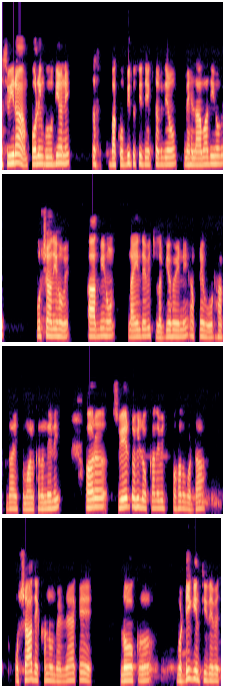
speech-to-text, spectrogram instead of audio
ਤਸਵੀਰਾਂ ਪੋਲਿੰਗ ਬੂਥ ਦੀਆਂ ਨੇ। ਤਸ- ਬਾਖੂਬੀ ਤੁਸੀਂ ਦੇਖ ਸਕਦੇ ਹੋ, ਮਹਿਲਾਵਾਂ ਦੀ ਹੋਵੇ, ਪੁਰਸ਼ਾਂ ਦੀ ਹੋਵੇ, ਆਦਮੀ ਹੁਣ ਲਾਈਨ ਦੇ ਵਿੱਚ ਲੱਗੇ ਹੋਏ ਨੇ ਆਪਣੇ ਵੋਟ ਹੱਕ ਦਾ ਇਸਤੇਮਾਲ ਕਰਨ ਦੇ ਲਈ। ਔਰ ਸਵੇਰ ਤੋਂ ਹੀ ਲੋਕਾਂ ਦੇ ਵਿੱਚ ਬਹੁਤ ਵੱਡਾ ਉਤਸ਼ਾਹ ਦੇਖਣ ਨੂੰ ਮਿਲ ਰਿਹਾ ਹੈ ਕਿ ਲੋਕ ਵੱਡੀ ਗਿਣਤੀ ਦੇ ਵਿੱਚ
